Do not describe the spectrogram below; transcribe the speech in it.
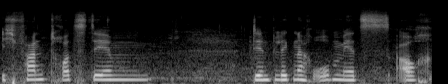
ich fand trotzdem den Blick nach oben jetzt auch,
